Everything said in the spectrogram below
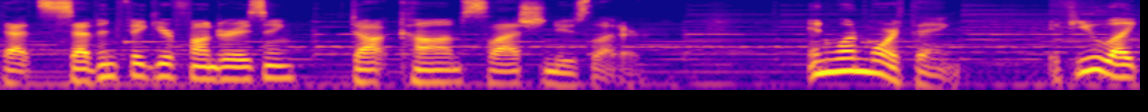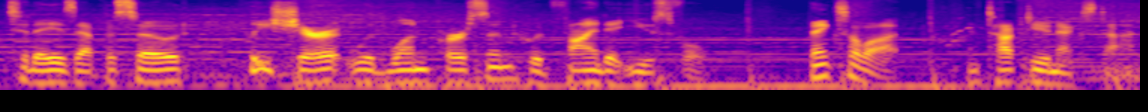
That's sevenfigurefundraising.com slash newsletter. And one more thing. If you like today's episode, please share it with one person who would find it useful. Thanks a lot, and talk to you next time.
